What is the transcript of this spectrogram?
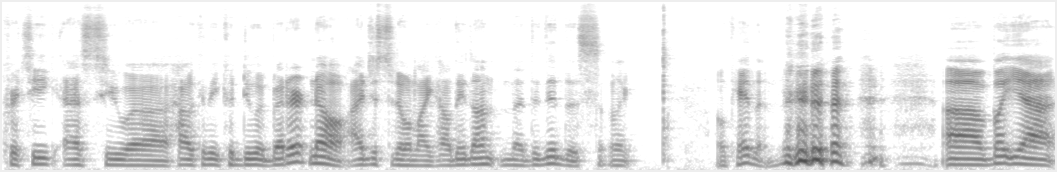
critique as to uh, how they could do it better? No, I just don't like how they done that they did this. I'm like, okay then. uh, but yeah,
